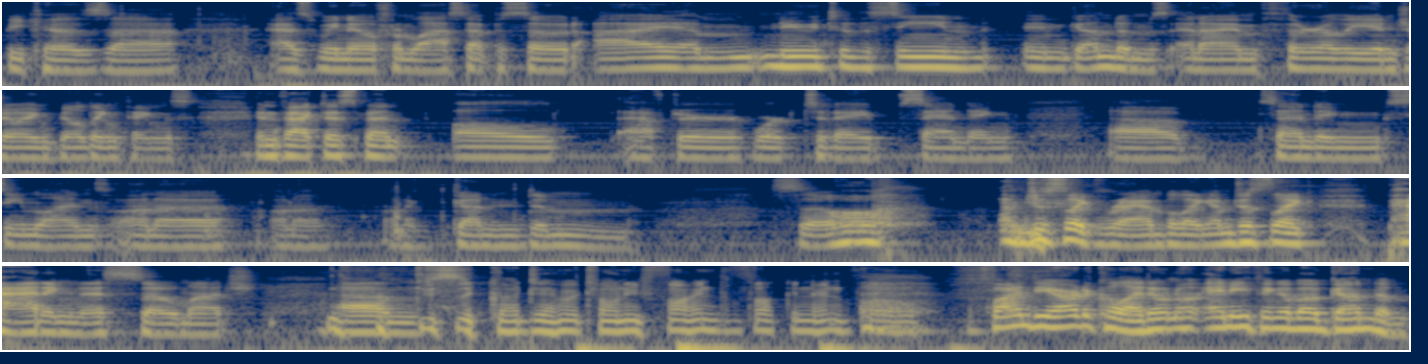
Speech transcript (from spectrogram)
because, uh, as we know from last episode, I am new to the scene in Gundams and I am thoroughly enjoying building things. In fact, I spent all after work today sanding, uh, sanding seam lines on a on a on a Gundam. So I'm just like rambling. I'm just like padding this so much. Um, Just like, goddamn it, Tony, find the fucking info. find the article. I don't know anything about Gundam.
